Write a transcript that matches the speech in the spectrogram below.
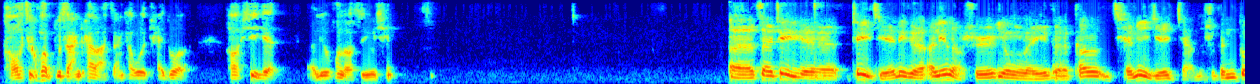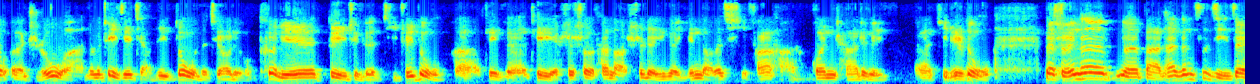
好，这块不展开了，展开我太多了。好，谢谢刘峰老师，有请。呃，在这个这一节，那个安林老师用了一个刚前面一节讲的是跟动呃植物啊，那么这一节讲的与动物的交流，特别对这个脊椎动物啊，这个这也是受他老师的一个引导的启发哈，观察这个。啊，脊椎动物。那首先，他呃，把他跟自己在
